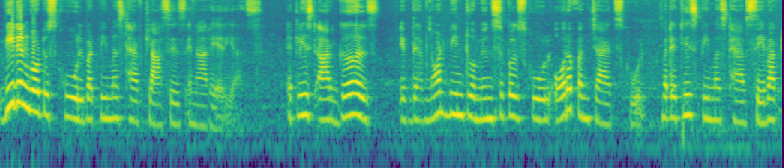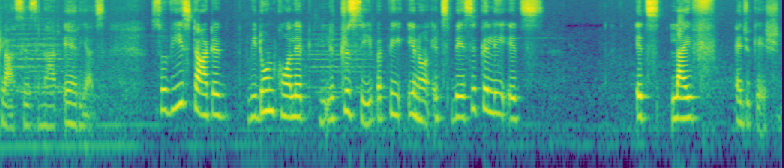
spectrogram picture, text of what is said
we didn't go to school, but we must have classes in our areas. At least our girls, if they have not been to a municipal school or a panchayat school, but at least we must have seva classes in our areas." So we started. We don't call it literacy, but we, you know, it's basically it's it's life education.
